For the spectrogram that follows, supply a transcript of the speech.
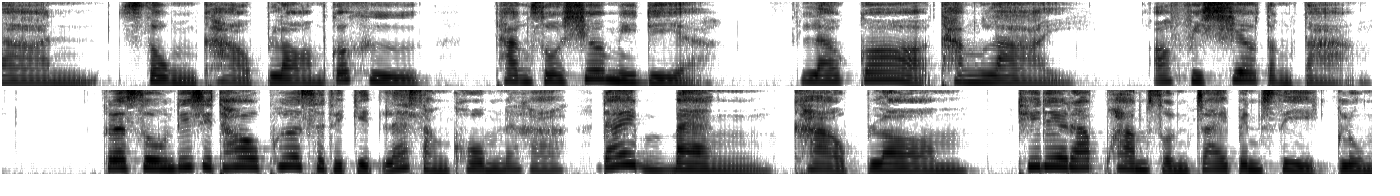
การส่งข่าวปลอมก็คือ ทางโซเชียลมีเดีย แล้วก็ทางไลน์ออฟฟิเชียลต่างๆ กระทรวงดิจิทัลเพื่อเศรษฐกิจและสังคมนะคะ ได้แบ่งข่าวปลอมที่ได้รับความสนใจเป็น 4 กลุ่ม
